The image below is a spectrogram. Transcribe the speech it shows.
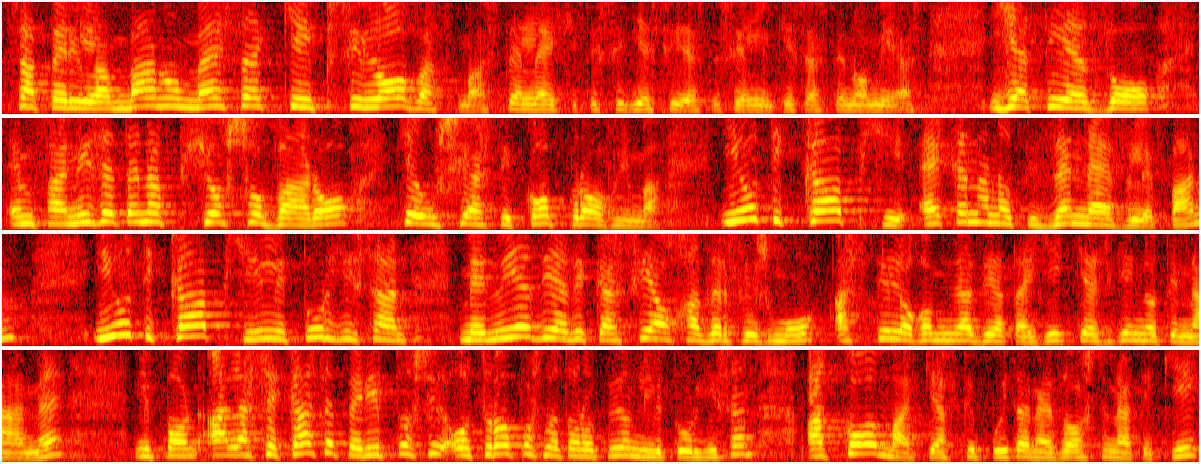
θα περιλαμβάνουν μέσα και υψηλόβαθμα στελέχη της ηγεσίας της ελληνικής αστυνομίας. Γιατί εδώ εμφανίζεται ένα πιο σοβαρό και ουσιαστικό πρόβλημα. Ή ότι κάποιοι έκαναν ότι δεν έβλεπαν, ή ότι κάποιοι λειτουργήσαν με μια διαδικασία οχαδερφισμού. Α στείλω εγώ μια διαταγή και ας γίνει ό,τι να είναι. Λοιπόν, αλλά σε κάθε περίπτωση ο τρόπος με τον οποίο λειτουργήσαν, ακόμα και αυτοί που ήταν εδώ στην Αττική,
